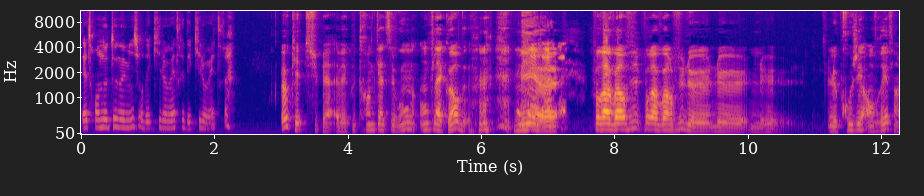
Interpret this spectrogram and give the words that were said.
d'être en autonomie sur des kilomètres et des kilomètres. Ok, super. Eh ben, écoute, 34 secondes, on te l'accorde. Mais euh, pour avoir vu, pour avoir vu le, le, le, projet en vrai, enfin,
